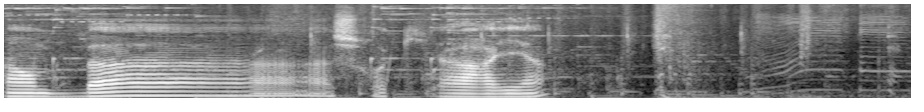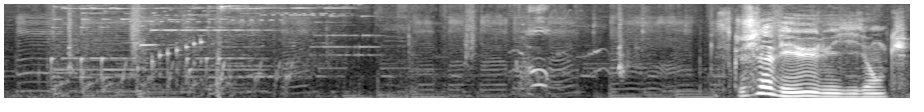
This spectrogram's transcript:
En bas... Je crois qu'il n'y a rien. Est-ce que je l'avais eu lui, dis donc?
